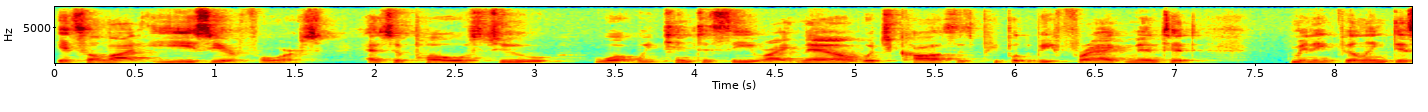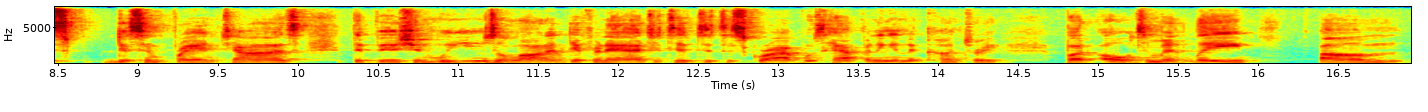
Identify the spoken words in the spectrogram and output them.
it's a lot easier for us as opposed to what we tend to see right now, which causes people to be fragmented, many feeling dis- disenfranchised, division. We use a lot of different adjectives to describe what's happening in the country. But ultimately, um,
